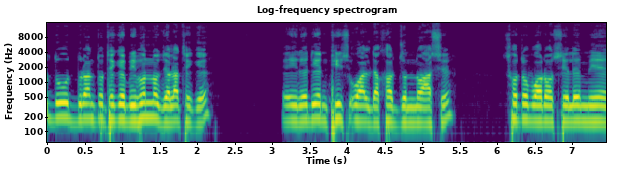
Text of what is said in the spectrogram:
দূর দূরান্ত থেকে, বিভিন্ন জেলা থেকে এই রেডিয়েন্ট ফিশ ওয়াল দেখার জন্য আসে। ছোট, বড়, ছেলে, মেয়ে,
